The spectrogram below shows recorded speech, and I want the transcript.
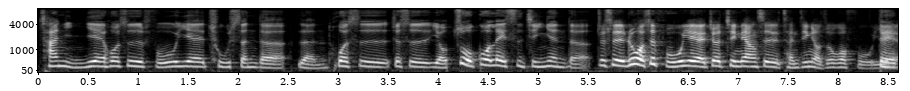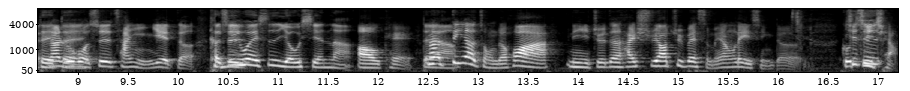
餐饮业或是服务业出身的人，或是就是有做过类似经验的，就是如果是服务业，就尽量是曾经有做过服务业。对对对那如果是餐饮业的，肯就是定会是优先啦。OK，、那第二种的话，你觉得还需要具备什么样类型的技巧？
